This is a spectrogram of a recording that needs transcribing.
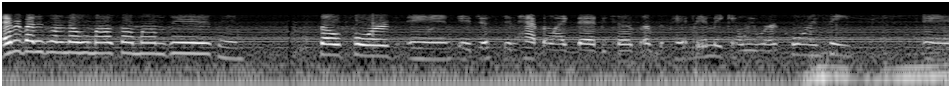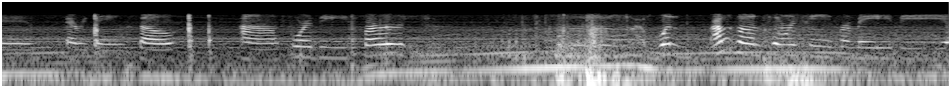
everybody's gonna know who Milestone Moms is and so forth and it just didn't happen like that because of the pandemic and we were quarantined and everything. So um, for the first when I was on quarantine for maybe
